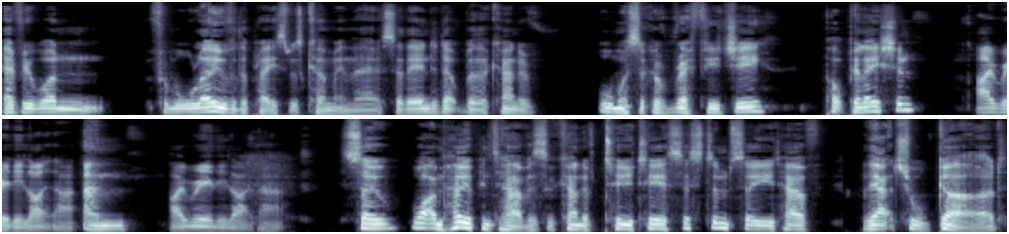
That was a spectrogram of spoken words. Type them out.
everyone from all over the place was coming there. So they ended up with a kind of almost like a refugee population. I really like that. And I really like that. So what I'm hoping to have is a kind of two tier system. So you'd have the actual guard,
